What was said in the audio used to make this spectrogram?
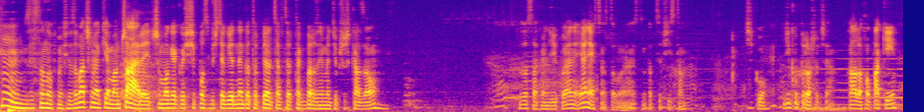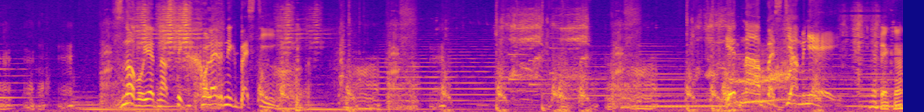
Hmm, zastanówmy się, zobaczmy jakie mam czary czy mogę jakoś się pozbyć tego jednego topielca, który tak bardzo mi będzie przeszkadzał. Zostaw mnie dziku, ja nie, ja nie chcę z tobą, ja jestem pacyfistą. Dziku, dziku proszę cię. Halo chłopaki. Znowu jedna z tych cholernych bestii. Jedna bestia mniej. Nie pięknie.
